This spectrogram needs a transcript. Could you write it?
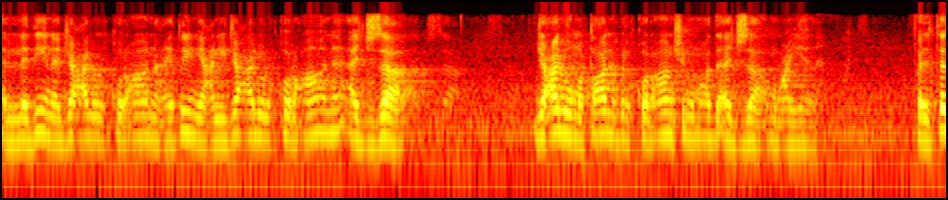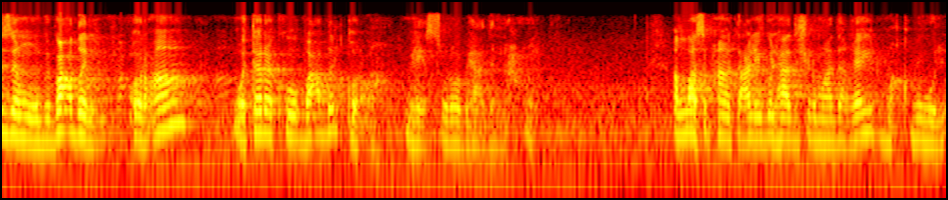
الذين جعلوا القرآن عظيم يعني جعلوا القرآن أجزاء. جعلوا مطالب القرآن شنو؟ ماذا؟ أجزاء معينة. فالتزموا ببعض القرآن وتركوا بعض القرآن بهي الصورة وبهذا النحو. الله سبحانه وتعالى يقول هذا شنو؟ ماذا؟ غير مقبول.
